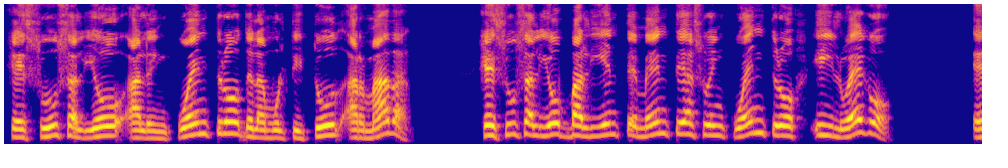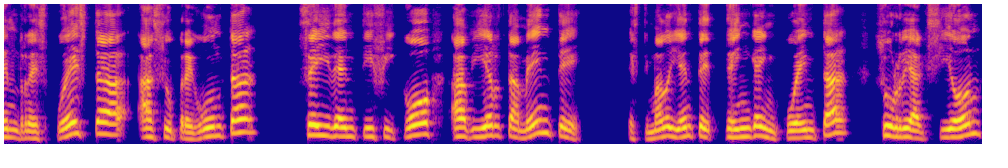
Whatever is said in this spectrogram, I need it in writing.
Jesús salió al encuentro de la multitud armada. Jesús salió valientemente a su encuentro y luego, en respuesta a su pregunta, se identificó abiertamente. Estimado oyente, tenga en cuenta su reacción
